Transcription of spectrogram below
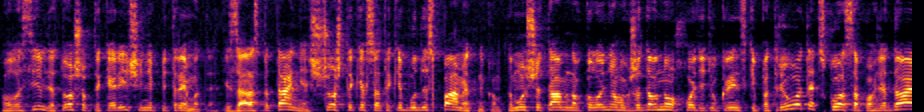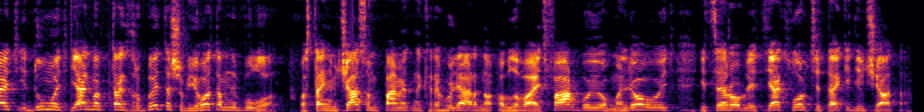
голосів для того, щоб таке рішення підтримати. І зараз питання, що ж таке все-таки буде з пам'ятником, тому що там навколо нього вже давно ходять українські патріоти, скоса поглядають і думають, як би так зробити, щоб його там не було. Останнім часом пам'ятник регулярно обливають фарбою, обмальовують, і це роблять як хлопці, так і дівчата.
